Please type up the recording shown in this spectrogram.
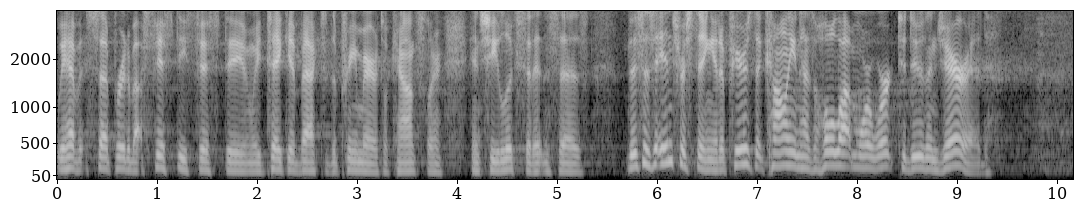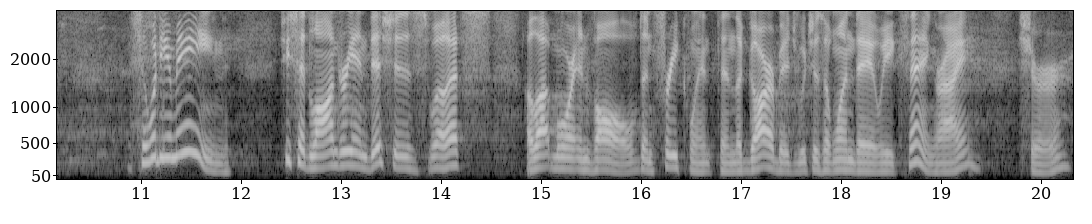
We have it separate about 50 50, and we take it back to the premarital counselor, and she looks at it and says, This is interesting. It appears that Colleen has a whole lot more work to do than Jared. I said, What do you mean? She said, Laundry and dishes, well, that's a lot more involved and frequent than the garbage, which is a one day a week thing, right? Sure.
